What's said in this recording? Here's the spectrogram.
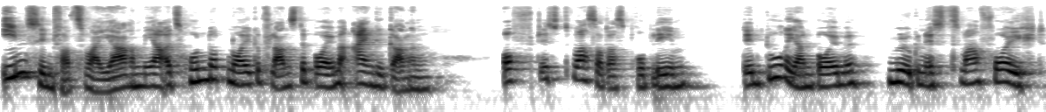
Ihm sind vor zwei Jahren mehr als 100 neu gepflanzte Bäume eingegangen. Oft ist Wasser das Problem, denn Durianbäume mögen es zwar feucht,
